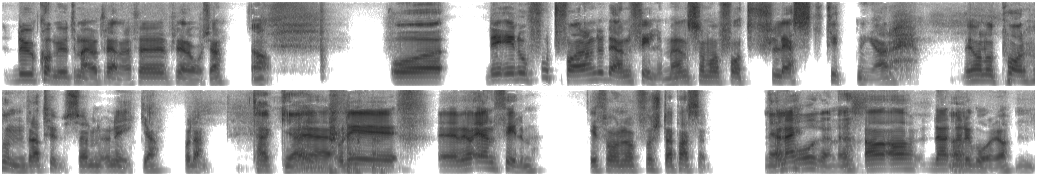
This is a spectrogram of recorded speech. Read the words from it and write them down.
du kom ju till mig och tränade för flera år sedan. ja. Och det är nog fortfarande den filmen som har fått flest tittningar. Vi har nog ett par hundratusen unika på den. Tackar. Eh, och det är, eh, vi har en film ifrån de första passen. När nej. jag går eller? Ja, ja, när, när Ja. det går ja. Mm.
